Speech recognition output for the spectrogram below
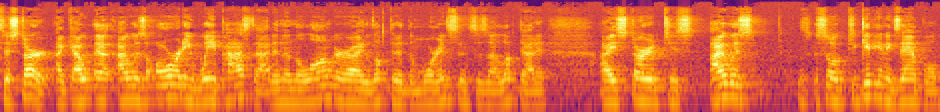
to start. Like I, I was already way past that. And then the longer I looked at it, the more instances I looked at it, I started to. I was so to give you an example.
